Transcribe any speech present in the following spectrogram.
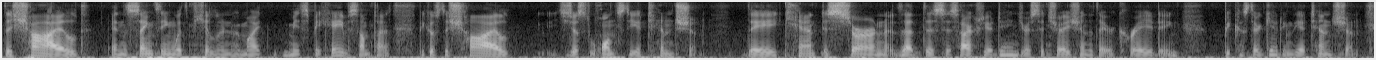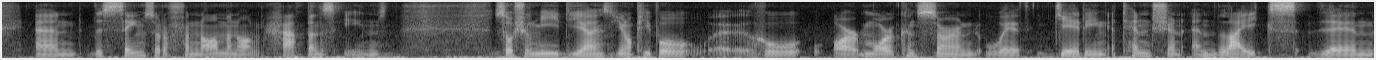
the child and the same thing with children who might misbehave sometimes, because the child just wants the attention. They can't discern that this is actually a dangerous situation that they're creating because they're getting the attention. And the same sort of phenomenon happens in social media you know people uh, who are more concerned with getting attention and likes than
